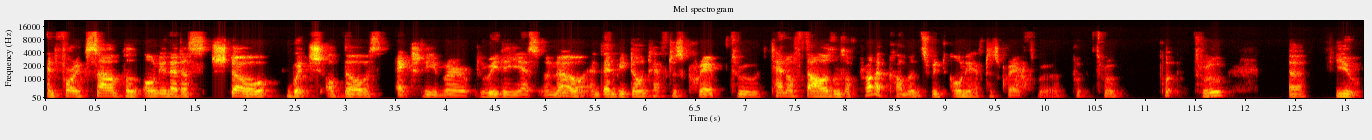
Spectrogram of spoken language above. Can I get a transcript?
and, for example, only let us show which of those actually were really yes or no. And then we don't have to scrape through 10 of thousands of product comments. We only have to scrape through, through, through a few.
